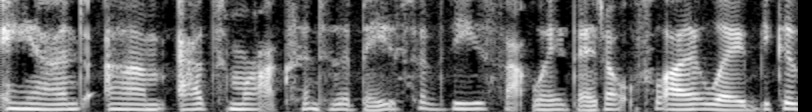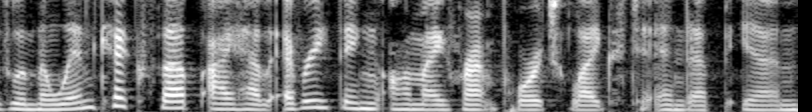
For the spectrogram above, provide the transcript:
and um, add some rocks into the base of these. That way they don't fly fly away because when the wind kicks up, I have everything on my front porch likes to end up in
